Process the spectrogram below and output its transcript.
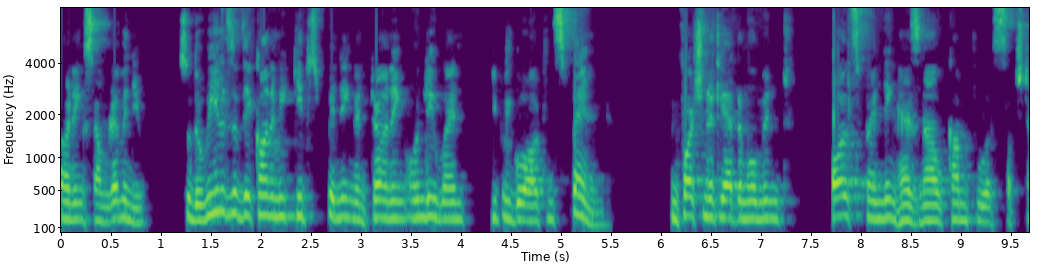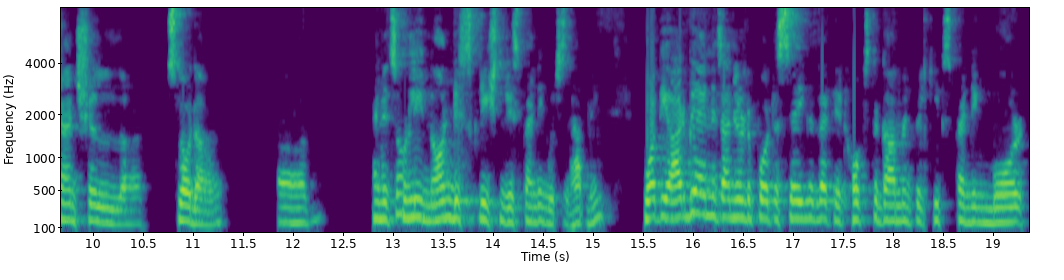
earning some revenue. So the wheels of the economy keep spinning and turning only when people go out and spend. Unfortunately, at the moment, all spending has now come to a substantial uh, slowdown. Uh, and it's only non-discretionary spending which is happening. What the RBI in its annual report is saying is that it hopes the government will keep spending more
